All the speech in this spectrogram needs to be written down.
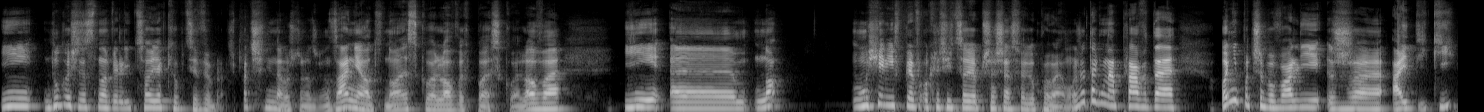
i długo się zastanawiali, co, jakie opcje wybrać. Patrzyli na różne rozwiązania, od NoSQL-owych po SQL-owe i e, no, musieli wpierw określić sobie przestrzeń swojego problemu, że tak naprawdę oni potrzebowali, że ID-ki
